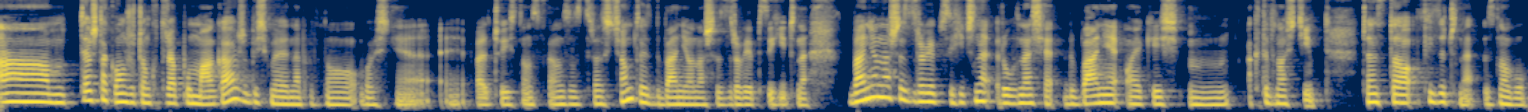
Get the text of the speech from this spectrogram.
um, też taką rzeczą, która pomaga, żebyśmy na pewno właśnie e, walczyli z tą swoją zazdrością, to jest dbanie o nasze zdrowie psychiczne. Dbanie o nasze zdrowie psychiczne równa się dbanie o jakieś um, aktywności, często fizyczne. Znowu,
